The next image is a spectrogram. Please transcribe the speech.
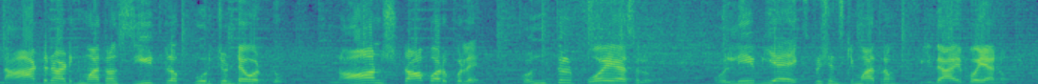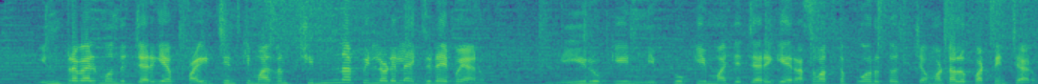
నాటు నాటికి మాత్రం సీట్లో కూర్చుంటే ఒట్టు. నాన్ స్టాప్ అరుపులే. గొంతులు పోయే అసలు. ఒలీవియా ఎక్స్ప్రెషన్స్కి మాత్రం ఫిదా అయిపోయాను. ఇంటర్వెల్ ముందు జరిగే ఫైట్ సీన్స్కి మాత్రం చిన్న పిల్లోడిలా ఎగ్జిట్ అయిపోయాను. నీరుకి నిప్పుకి మధ్య జరిగే రసవత్త పోరుతో చెమటలు పట్టించారు.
